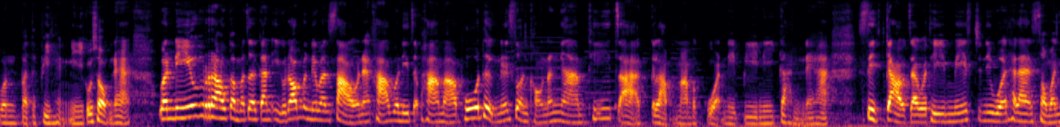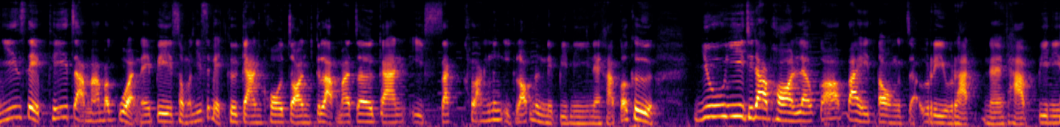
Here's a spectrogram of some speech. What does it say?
บนปัตตภีแห่งนี้คุณผู้ชมนะฮะวันนี้เรากลับมาเจอกันอีกรอบหนึ่งในวันเสาร์นะครับวันนี้จะพามาพูดถึงในส่วนของนางงามที่จะกลับมาประกวดในปีนี้กันนะฮะสิทธิ์เก่าจากเวที Miss Universe Thailand 2020 ที่จะมาประกวดในปี 2021 คือการโคจรกลับมาเจอกันอีกสักครั้งหนึ่งอีกรอบหนึ่งในปีนี้นะครับก็คือยูยี่ธิดาพรแล้วก็ใบตองจรีรัตนะครับ ปีนี้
